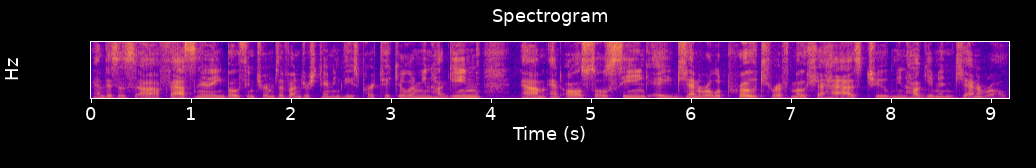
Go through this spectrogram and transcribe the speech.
And this is uh, fascinating both in terms of understanding these particular minhagim um, and also seeing a general approach Rav Moshe has to minhagim in general.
